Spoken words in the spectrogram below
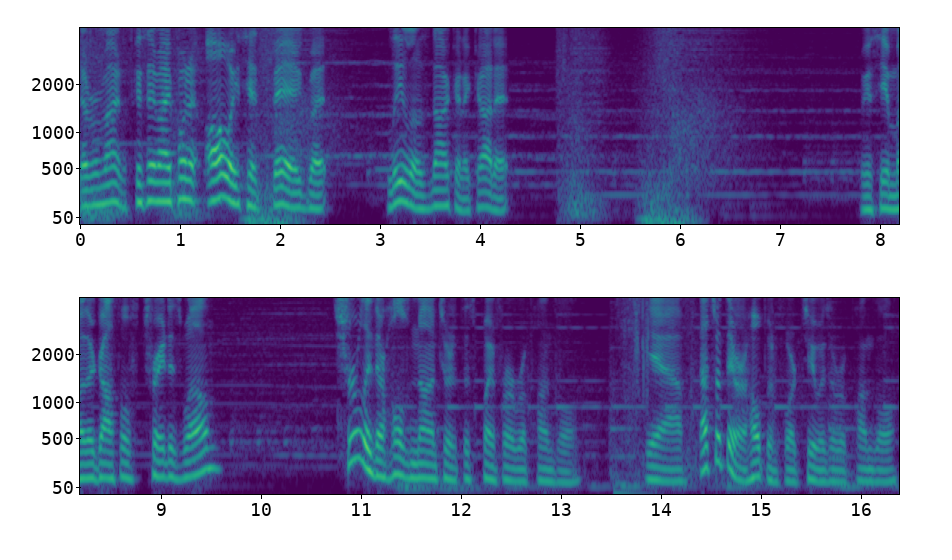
never mind. I was gonna say my opponent always hits big, but Lilo's not gonna cut it. We're gonna see a Mother Gothel trade as well. Surely they're holding on to it at this point for a Rapunzel. Yeah, that's what they were hoping for too, as a Rapunzel.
